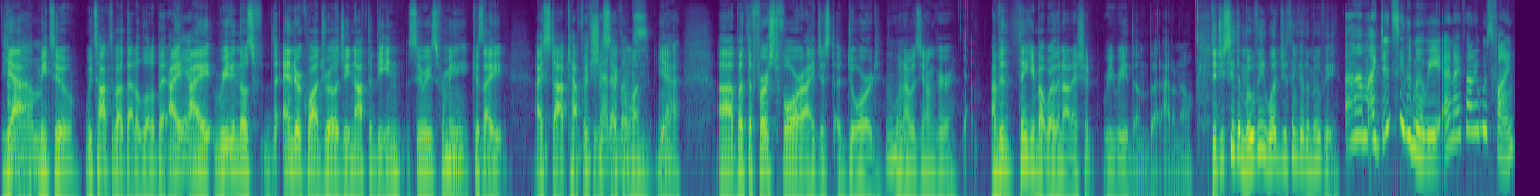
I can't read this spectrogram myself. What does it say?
Yeah, Um, me too. We talked about that a little bit. I, Yeah. I reading those the Ender quadrilogy, not the Bean series for me because I I stopped halfway Mm-hmm. The through the second books, one. Yeah, Uh, but the first four I just adored Mm-hmm. when I was younger. I've been thinking about whether or not I should reread them, but I don't know. Did you see the movie? What did you think of the movie? Um, I did see the movie and I thought it was fine.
